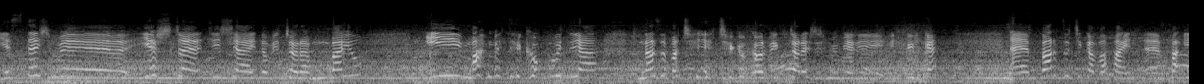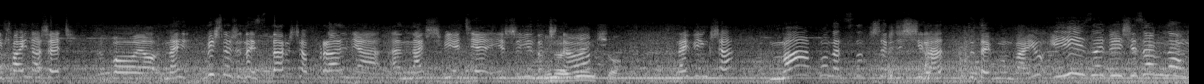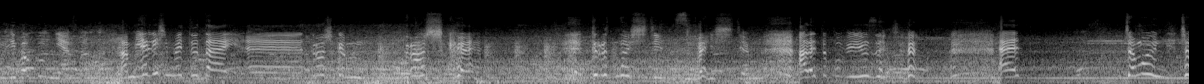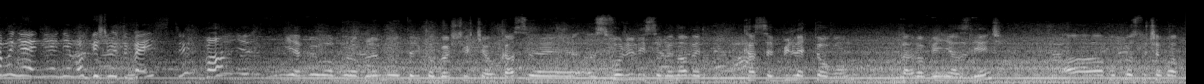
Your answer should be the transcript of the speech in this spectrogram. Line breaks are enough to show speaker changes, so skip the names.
Jesteśmy jeszcze dzisiaj do wieczora w Mumbaiu i mamy tego pół dnia na zobaczenie czegokolwiek. Wczoraj żeśmy mieli chwilkę. E, bardzo ciekawa fajn, e, fa, i fajna rzecz, bo naj, myślę, że najstarsza pralnia na świecie, jeszcze nie
I
doczytałam
największa.
największa, ma ponad 140 lat tutaj w Mumbaiu i znajduje się za mną i wokół mnie. A mieliśmy tutaj e, troszkę, troszkę trudności z wejściem, ale to powie Józef. E, czemu czemu nie, nie, nie mogliśmy tu wejść? Bo
Nie, nie było problemu, tylko gościu chciał kasę. Stworzyli sobie nawet kasę biletową dla robienia zdjęć, po prostu trzeba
